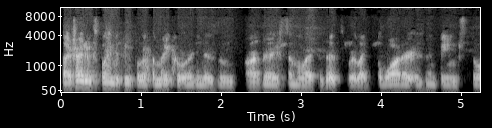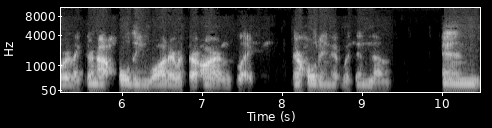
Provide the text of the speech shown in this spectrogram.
So I try to explain to people that the microorganisms are very similar to this, where like the water isn't being stored, like they're not holding water with their arms, like they're holding it within them. And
